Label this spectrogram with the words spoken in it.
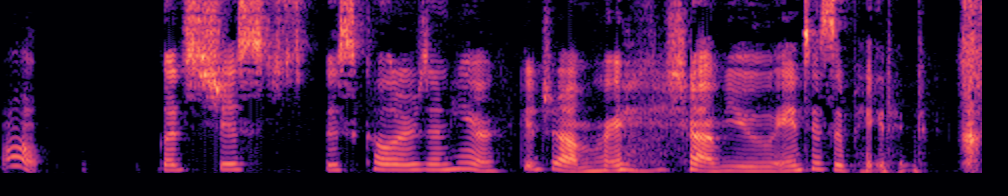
Oh, let's just, this color's in here. Good job, Maria. Good job. You anticipated.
